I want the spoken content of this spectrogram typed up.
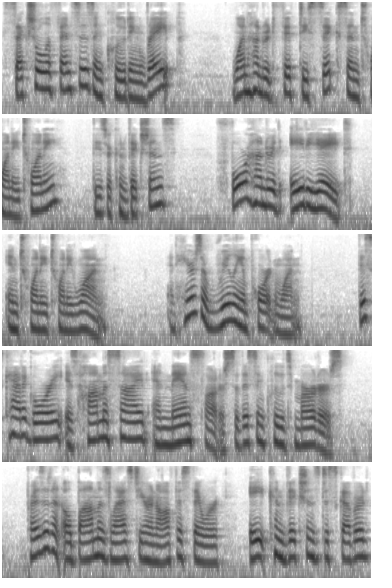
Sexual offenses, including rape, 156 in 2020. These are convictions. 488 in 2021. And here's a really important one. This category is homicide and manslaughter, so this includes murders. President Obama's last year in office, there were eight convictions discovered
